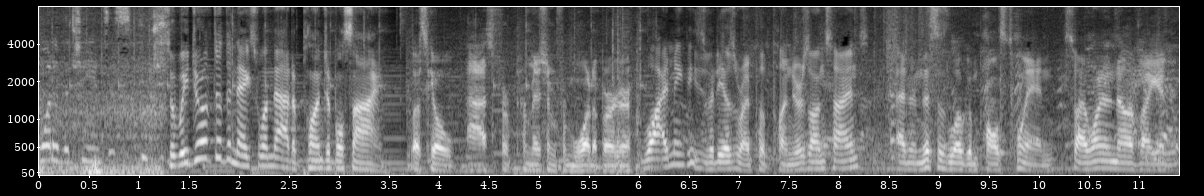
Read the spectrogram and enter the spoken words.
What are the chances? So we drove to the next one that had a plungeable sign. Let's go ask for permission from Whataburger. Well, I make these videos where I put plungers on signs, and then this is Logan Paul's twin. So I want to know if I can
